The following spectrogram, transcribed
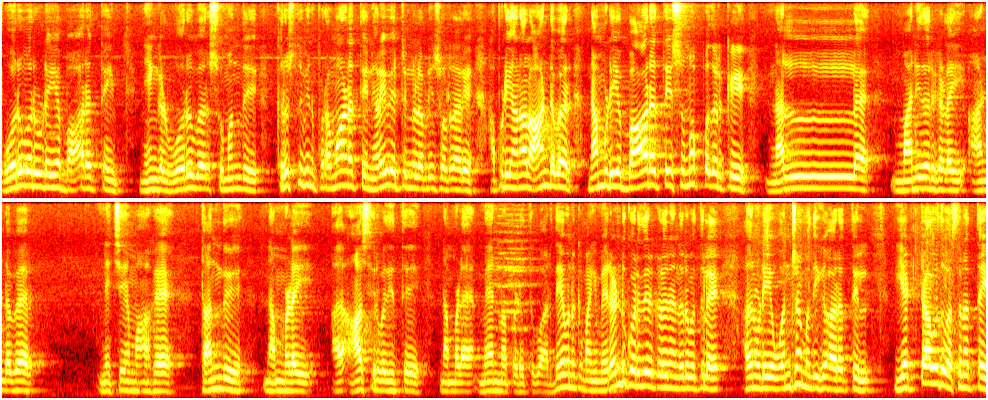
ஒருவருடைய பாரத்தை நீங்கள் ஒருவர் சுமந்து கிறிஸ்துவின் பிரமாணத்தை நிறைவேற்றுங்கள் அப்படின்னு சொல்கிறாரு அப்படியானால் ஆண்டவர் நம்முடைய பாரத்தை சுமப்பதற்கு நல்ல மனிதர்களை ஆண்டவர் நிச்சயமாக தந்து நம்மளை ஆசிர்வதித்து நம்மளை மேன்மைப்படுத்துவார். தேவனுக்கு மகிமை. ரெண்டு குறைந்திருக்கிற நிறுவத்தில் அதனுடைய ஒன்றாம் அதிகாரத்தில் எட்டாவது வசனத்தை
